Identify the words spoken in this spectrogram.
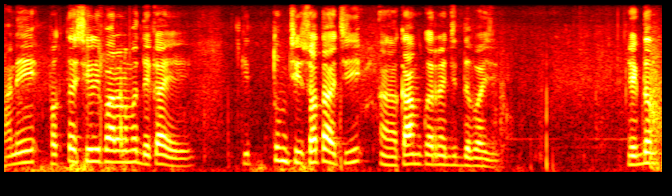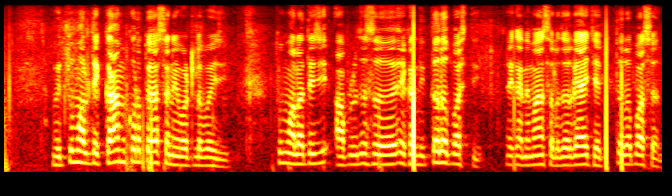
आणि फक्त शेळीपालनामध्ये काय आहे की तुमची स्वतःची काम करण्याची जिद्द पाहिजे. एकदम. म्हणजे तुम्हाला ते काम करतो आहे असं नाही वाटलं पाहिजे. तुम्हाला त्याची आपलं जसं एखादी तलप असते एखाद्या माणसाला जर गायची तलप असेल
